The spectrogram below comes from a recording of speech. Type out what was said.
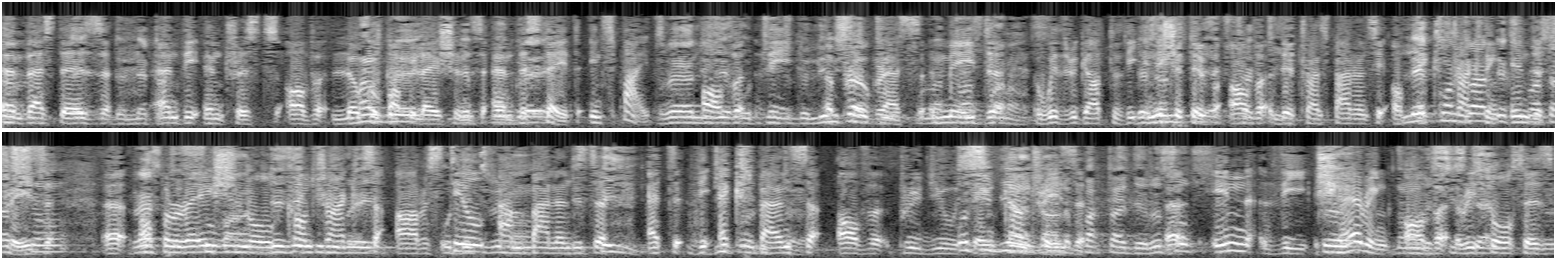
investors et de l'État. and the interests of local populations and the state, in spite of the progress la made with regard to the initiative of the transparency of extracting industries, uh, operational contracts are still unbalanced at the expense of producing countries. le partage des Uh, in the sharing of resources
